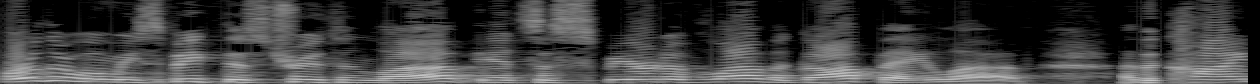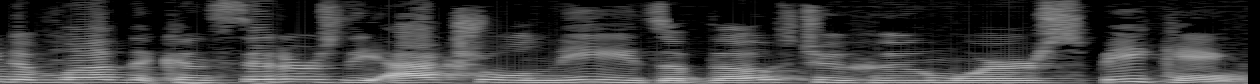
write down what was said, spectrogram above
further, when we speak this truth in love, it's a spirit of love, agape love, uh, the kind of love that considers the actual needs of those to whom we're speaking.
